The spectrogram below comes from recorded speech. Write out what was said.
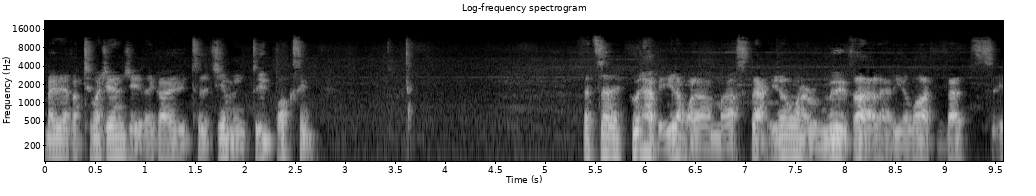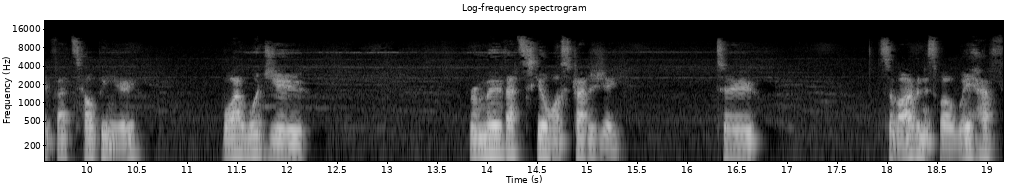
maybe they've got too much energy, they go to the gym and do boxing. That's a good habit. You don't want to unmask that. You don't want to remove that out of your life. If that's if that's helping you, why would you remove that skill or strategy to survive in this world. We have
